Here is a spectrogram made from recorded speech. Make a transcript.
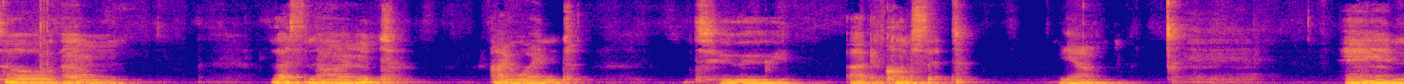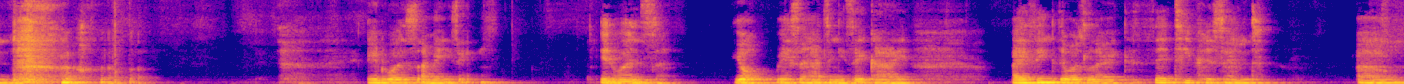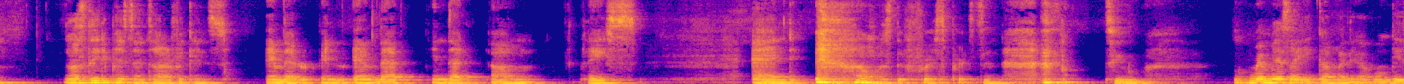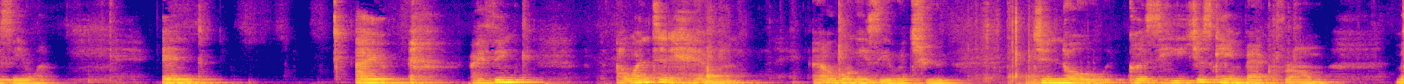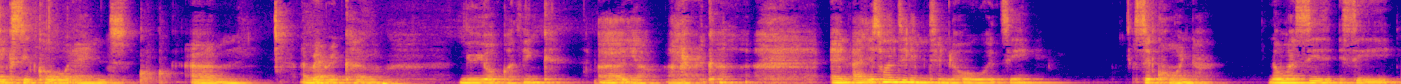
So, um, last night I went to uh, a concert. Yeah. And it was amazing. It was, yo, basically. I think there was like 30%, um, there was 30% Africans in that, in, in that, in that, um, place. And I was the first person to ukumemeza igama likabongeziwe and I I think I wanted him uh, to to know because he just came back from Mexico and um, America, New York, I think. Uh, yeah, America. And I just wanted him to know it's a second. No see see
